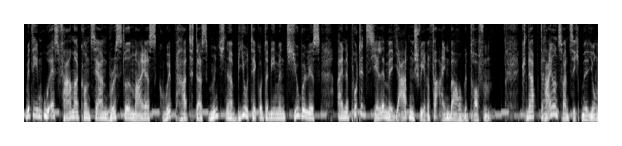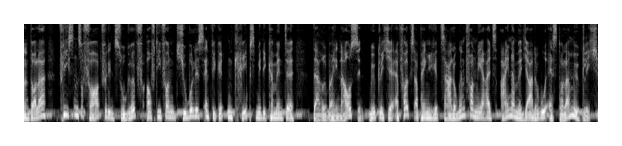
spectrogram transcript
Mit dem US-Pharmakonzern Bristol Myers Squibb hat das Münchner Biotech-Unternehmen Tubulis eine potenzielle milliardenschwere Vereinbarung getroffen. Knapp 23 Millionen Dollar fließen sofort für den Zugriff auf die von Tubulis entwickelten Krebsmedikamente. Darüber hinaus sind mögliche erfolgsabhängige Zahlungen von mehr als einer Milliarde US-Dollar möglich.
